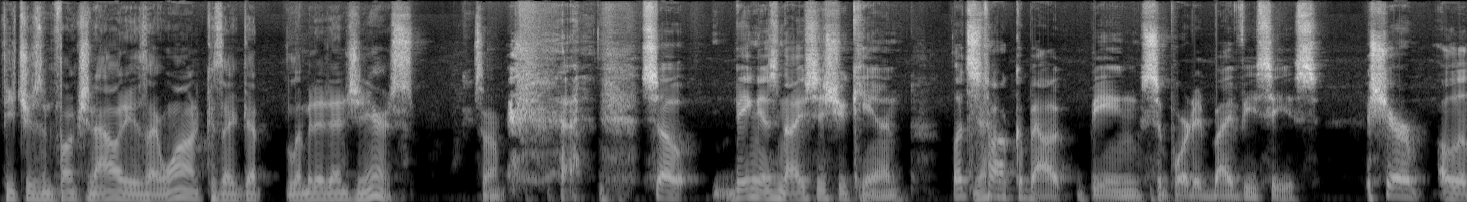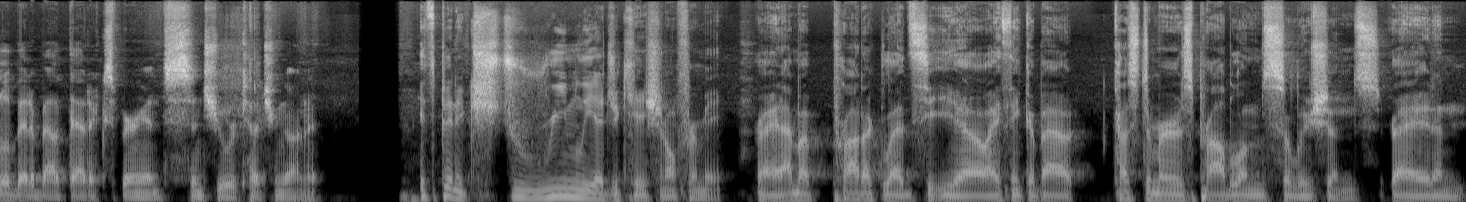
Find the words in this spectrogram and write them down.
features and functionality as I want because I got limited engineers. So, so being as nice as you can, let's yeah. talk about being supported by VCs. Share a little bit about that experience since you were touching on it. It's been extremely educational for me, right? I'm a product led CEO. I think about customers, problems, solutions, right? And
